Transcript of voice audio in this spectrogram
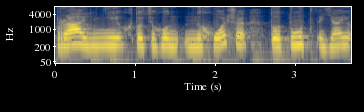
пральні. Хто цього не хоче, то тут я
